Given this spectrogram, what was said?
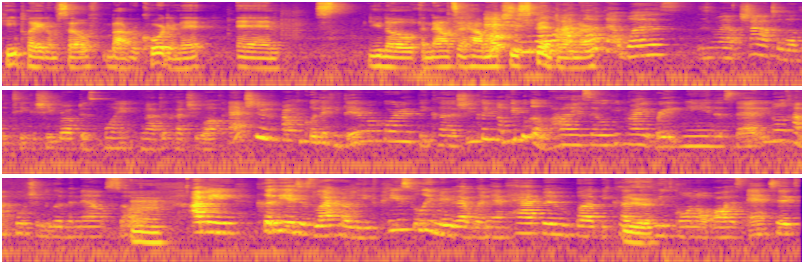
He played himself by recording it and you know, announcing how much Actually, he spent what? on I her. thought that was. Well, shout out to Lovely T because she brought up this point. Not to cut you off. Actually, it was probably good that he did record it because she could, you know, people could lie and say, "Well, he probably raped me and this that." You know, what kind of culture we live in now. So, Mm. I mean, could he have just let her leave peacefully? Maybe that wouldn't have happened. But because Yeah. he was going on all his antics,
